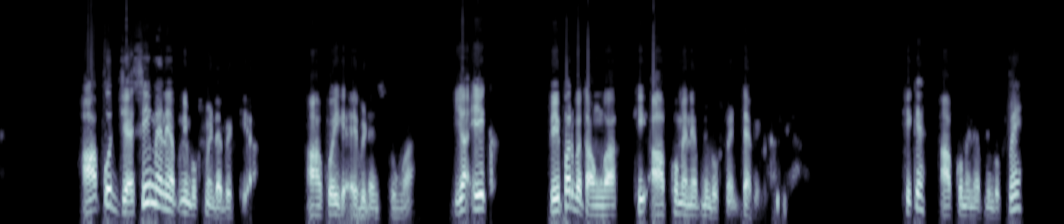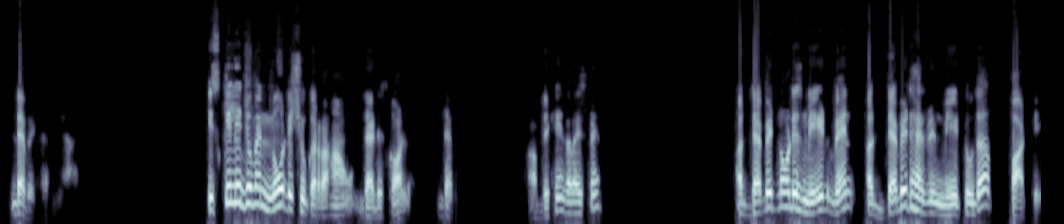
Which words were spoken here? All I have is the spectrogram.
में। आपको जैसे ही मैंने अपनी बुक्स में डेबिट किया, आपको एक एविडेंस दूँगा या एक पेपर बताऊँगा कि आपको मैंने अपनी बुक्स में डेबिट कर दिया। ठीक है? आपको मैंने अपनी बुक्स में डेबिट कर दिया। इसके लिए जो मैं नोट इश्यू कर रहा हूँ दैट इज़ कॉल्ड डेबिट आप देखें जरा इसमें a debit note is made when a debit has been made to the party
